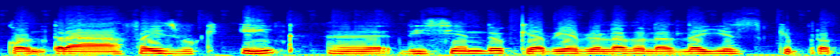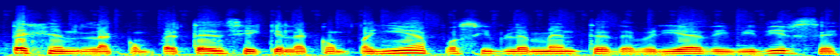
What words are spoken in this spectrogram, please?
contra Facebook Inc., eh, diciendo que había violado las leyes que protegen la competencia y que la compañía posiblemente debería dividirse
